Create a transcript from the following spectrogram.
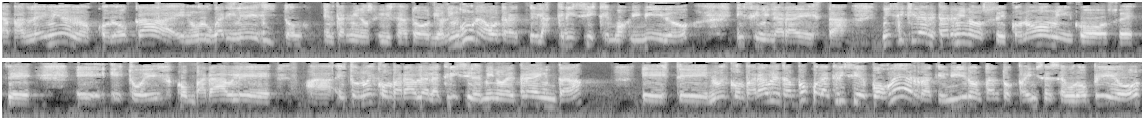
la, pandemia nos coloca en un lugar inédito en términos civilizatorios. Ninguna otra de las crisis que hemos vivido es similar a esta. Ni siquiera en términos económicos, este, eh, esto es comparable a, esto no es comparable a la crisis de 1930 este, no es comparable tampoco a la crisis de posguerra que vivieron tantos países europeos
